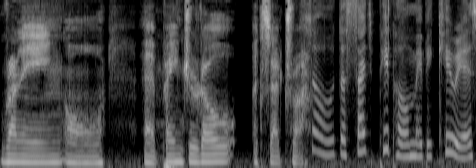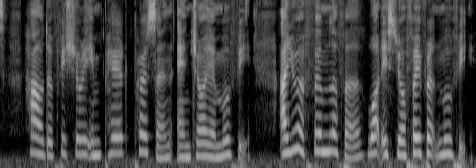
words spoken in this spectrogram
running or uh, playing judo, etc. So the sight people may be curious how the visually impaired person enjoy a movie. Are you a film lover? What is your favorite movie?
